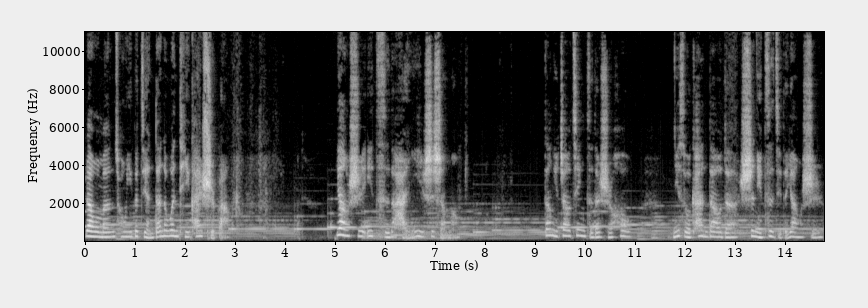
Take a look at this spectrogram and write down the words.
让我们从一个简单的问题开始吧：样式一词的含义是什么？当你照镜子的时候，你所看到的是你自己的样式。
